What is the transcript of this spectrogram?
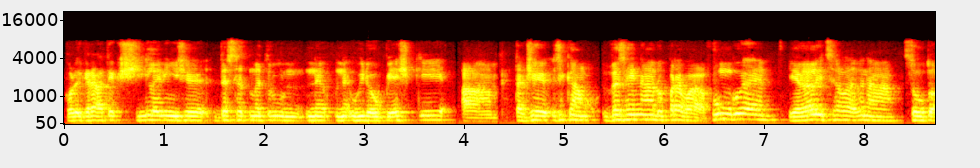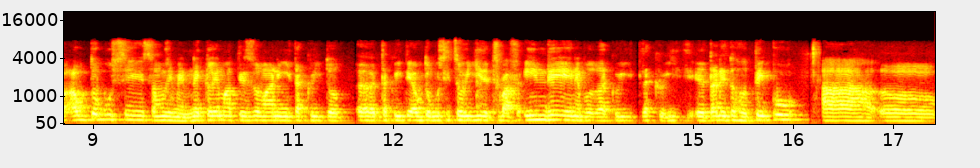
kolikrát jak šílený, že 10 metrů ne, neujdou pěšky. A, takže říkám, veřejná doprava funguje, je velice levná, jsou to autobusy, samozřejmě neklimatizovaný, takový, to, eh, takový ty autobusy, co vidíte třeba v Indii, nebo takový, takový tady toho typu. A uh,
